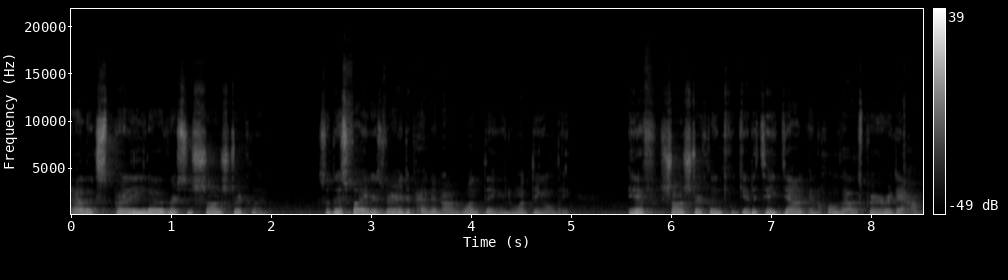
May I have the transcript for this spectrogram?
Alex Pereira versus Sean Strickland. So this fight is very dependent on one thing and one thing only. If Sean Strickland can get a takedown and hold Alex Pereira down,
